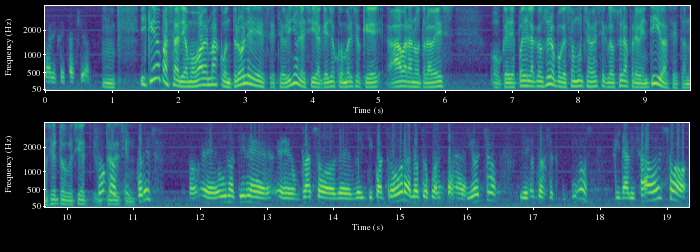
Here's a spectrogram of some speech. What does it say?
manifestación. Mm. ¿Y qué va a pasar, digamos? ¿Va a haber más controles, este Briño? Es decir, aquellos comercios que abran otra vez o que después de la clausura, porque son muchas veces clausuras preventivas estas, ¿no es cierto? Que por eso eh, uno tiene eh, un plazo de 24 horas, el otro 48 y el otro 72. Finalizado eso,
